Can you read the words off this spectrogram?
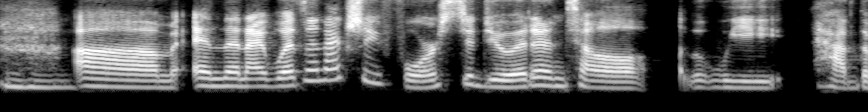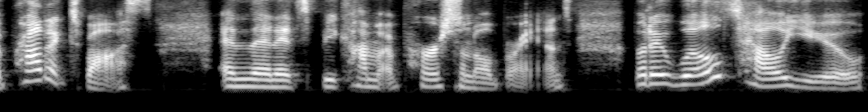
Mm-hmm. Um, and then I wasn't actually forced to do it until we had the product boss, and then it's become a personal brand. But I will tell you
